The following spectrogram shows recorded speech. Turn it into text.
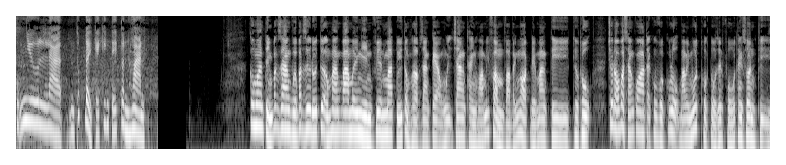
cũng như là thúc đẩy cái kinh tế tuần hoàn. Công an tỉnh Bắc Giang vừa bắt giữ đối tượng mang 30.000 viên ma túy tổng hợp dạng kẹo ngụy trang thành hóa mỹ phẩm và bánh ngọt để mang đi tiêu thụ. Trước đó vào sáng qua tại khu vực quốc lộ 31 thuộc tổ dân phố Thanh Xuân, thị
